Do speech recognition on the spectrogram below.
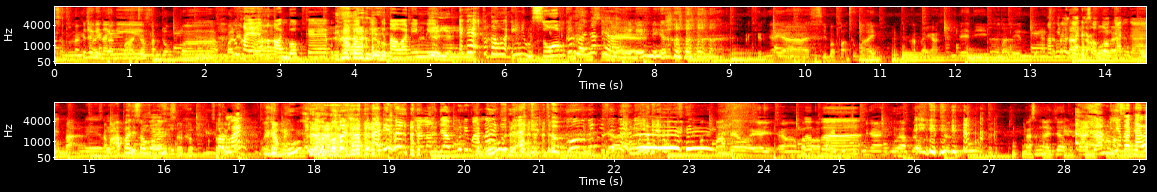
sambil nangis Kita nangis kan nangis. pak jangan dong pak Lu kayak yang Pak." ketahuan bokep, ketahuan ini, ketahuan ini. Iya, iya, iya. Eh kayak ketahuan ini mesum kan banyak ya ini ini ya. akhirnya ya si bapak tuh baik baik hati deh dikembaliin dengan Tapi lu catatan nggak ada nggak sogokan boleh. kan? oh, enggak Iya, sama iya. apa disogok Sogok. Permen? Jambu? Jambu, jambu tadi nyolong jambu di mana gitu? Tebu kan bisa tadi. Ma- maaf ya ya, yang bapak-bapak Bapak. ibu tepunya yang gue ambil kecil dulu nggak sengaja kadang Iya btw,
